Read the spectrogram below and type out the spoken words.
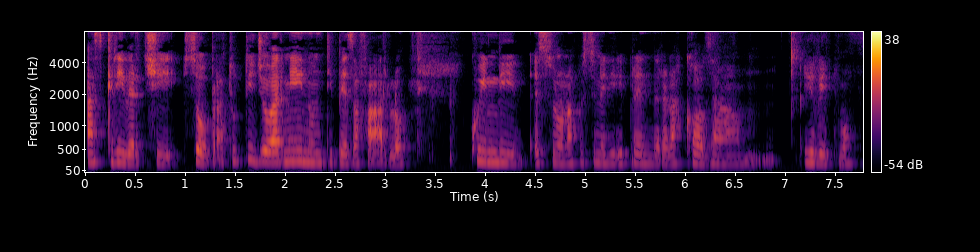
a scriverci sopra tutti i giorni non ti pesa farlo. Quindi è solo una questione di riprendere la cosa, il ritmo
